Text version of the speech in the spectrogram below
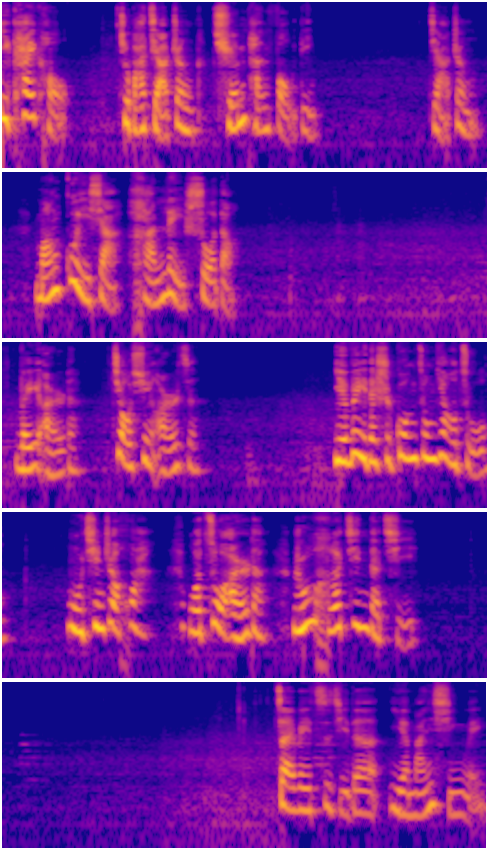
一开口就把贾政全盘否定。贾政忙跪下，含泪说道：“为儿的教训儿子，也为的是光宗耀祖。母亲这话，我做儿的如何经得起？”在为自己的野蛮行为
